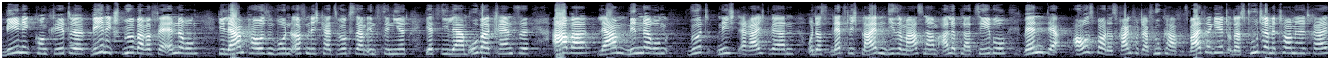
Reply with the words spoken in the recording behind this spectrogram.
wenig konkrete, wenig spürbare Veränderungen. Die Lärmpausen wurden öffentlichkeitswirksam inszeniert, jetzt die Lärmobergrenze. Aber Lärmminderung wird nicht erreicht werden. Und letztlich bleiben diese Maßnahmen alle Placebo, wenn der Ausbau des Frankfurter Flughafens weitergeht. Und das tut er mit Terminal 3.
